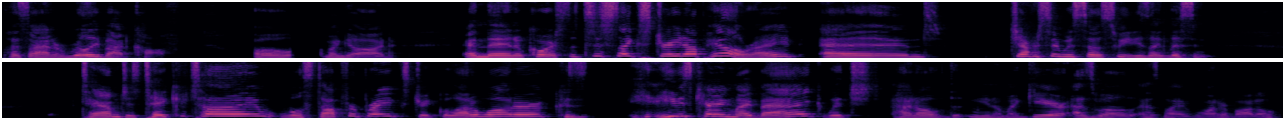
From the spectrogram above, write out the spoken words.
Plus, I had a really bad cough. Oh my God. And then, of course, it's just like straight uphill, right? And Jefferson was so sweet. He's like, listen, Tam, just take your time. We'll stop for breaks, drink a lot of water. Because he, he was carrying my bag, which had all the, you know, my gear as well as my water bottle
